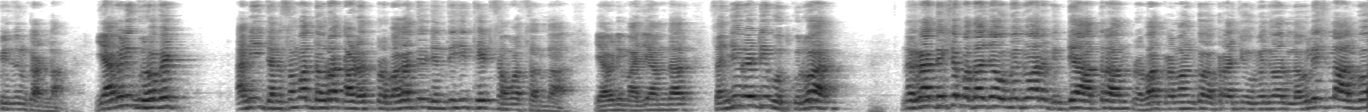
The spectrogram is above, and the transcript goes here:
पिंजून काढला. यावेळी गृहभेट आणि जनसंवाद दौरा काढत प्रभागातील जनतेशी थेट संवाद साधला. यावेळी माजी आमदार संजीव रेड्डी भूतकुरवार नगराध्यक्ष पदाच्या उमेदवार विद्या आत्राम प्रभाग क्रमांक अकराचे उमेदवार लवलेश लाल व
